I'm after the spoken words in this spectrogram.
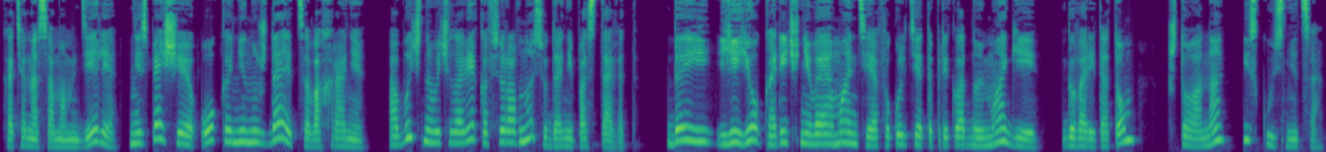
Хотя на самом деле неспящее око не нуждается в охране. Обычного человека все равно сюда не поставят. Да и ее коричневая мантия факультета прикладной магии говорит о том, что она искусница.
